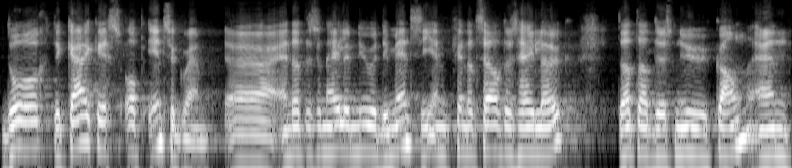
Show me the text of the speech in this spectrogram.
door de kijkers op Instagram. Uh, en dat is een hele nieuwe dimensie. En ik vind dat zelf dus heel leuk, dat dat dus nu kan. En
